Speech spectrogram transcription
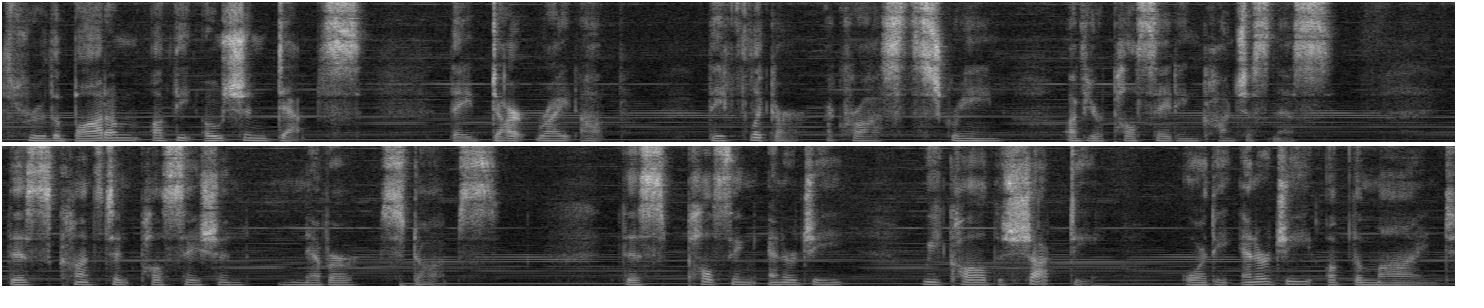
through the bottom of the ocean depths. They dart right up. They flicker across the screen of your pulsating consciousness. This constant pulsation never stops. This pulsing energy we call the Shakti, or the energy of the mind.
